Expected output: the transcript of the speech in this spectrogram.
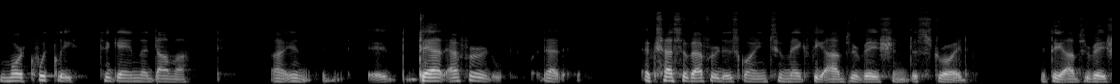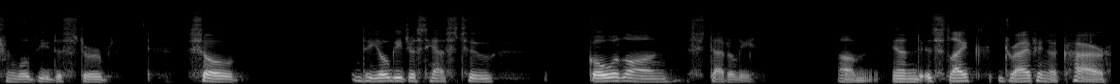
more quickly to gain the dhamma, uh, in it, that effort, that excessive effort is going to make the observation destroyed. The observation will be disturbed. So the yogi just has to go along steadily. Um, and it's like driving a car.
